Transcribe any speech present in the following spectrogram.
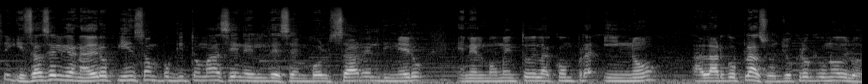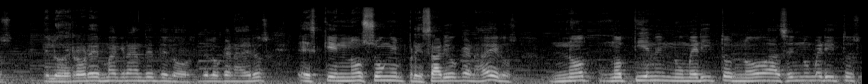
Sí, quizás el ganadero piensa un poquito más en el desembolsar el dinero en el momento de la compra y no a largo plazo. Yo creo que uno de los de los errores más grandes de los, de los ganaderos es que no son empresarios ganaderos, no, no tienen numeritos, no hacen numeritos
